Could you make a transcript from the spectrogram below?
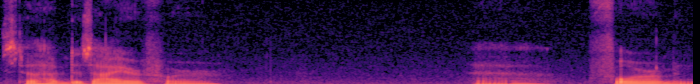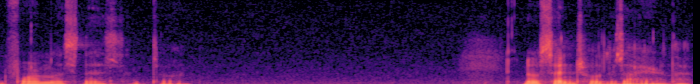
Still have desire for form and formlessness and so on. No sensual desire left.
